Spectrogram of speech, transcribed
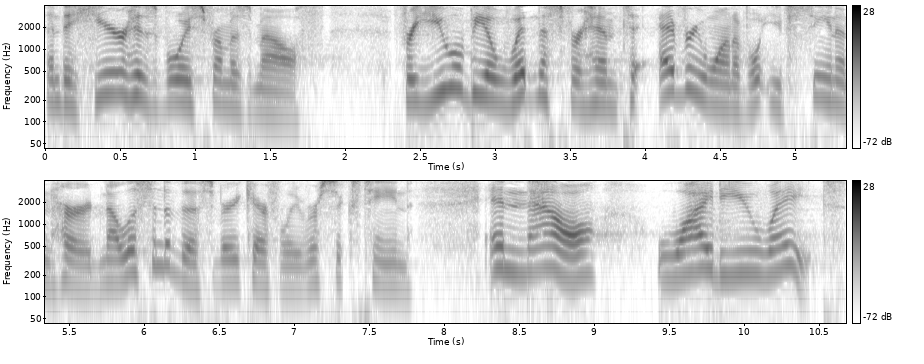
and to hear his voice from his mouth. For you will be a witness for him to everyone of what you've seen and heard. Now listen to this very carefully. Verse 16. And now, why do you wait?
